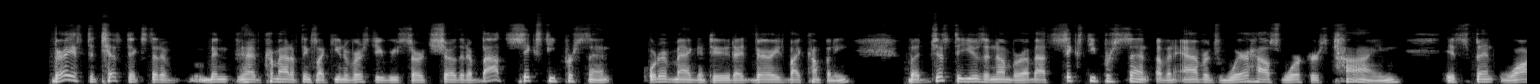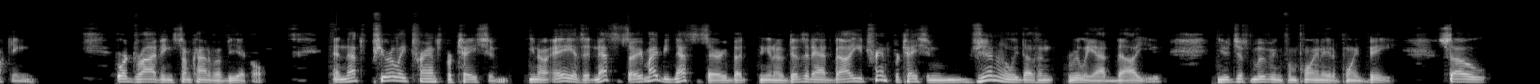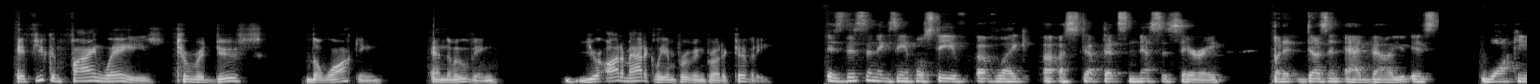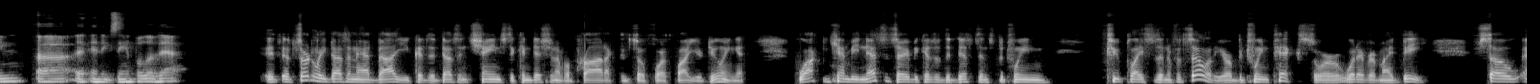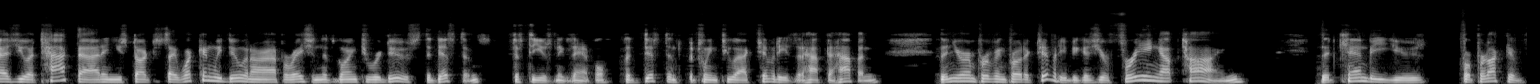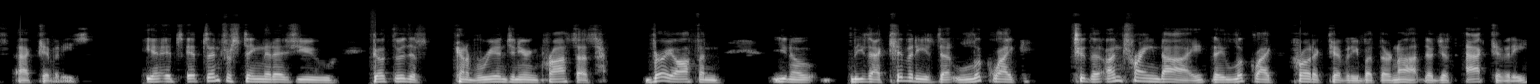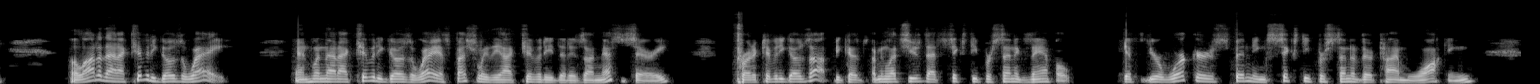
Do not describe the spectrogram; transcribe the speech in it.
Various statistics that have been have come out of things like university research show that about 60% order of magnitude, it varies by company, but just to use a number, about 60% of an average warehouse worker's time is spent walking or driving some kind of a vehicle and that's purely transportation. You know, A, is it necessary? It might be necessary, but, you know, does it add value? Transportation generally doesn't really add value. You're just moving from point A to point B. So if you can find ways to reduce the walking and the moving, you're automatically improving productivity. Is this an example, Steve, of like a, a step that's necessary, but it doesn't add value? Is walking uh, an example of that? It, it certainly doesn't add value because it doesn't change the condition of a product and so forth while you're doing it. Walking can be necessary because of the distance between two places in a facility or between picks or whatever it might be. So as you attack that and you start to say, what can we do in our operation that's going to reduce the distance, just to use an example, the distance between two activities that have to happen, then you're improving productivity because you're freeing up time that can be used for productive activities. Yeah, it's, it's interesting that as you go through this kind of reengineering process, very often, you know, these activities that look like to the untrained eye, they look like productivity, but they're not. They're just activity. A lot of that activity goes away. And when that activity goes away, especially the activity that is unnecessary, productivity goes up because, I mean, let's use that 60% example. If your workers spending 60% of their time walking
